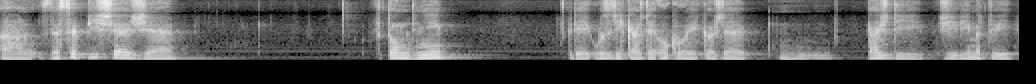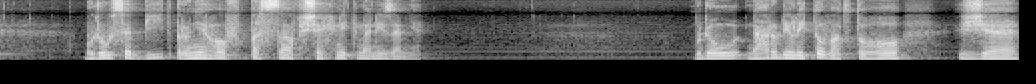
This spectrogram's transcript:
A zde se píše, že v tom dni, kdy uzří každé oko i každé, každý živý, mrtvý, budou se být pro něho v prsa všechny kmeny země. Budou národy litovat toho, že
